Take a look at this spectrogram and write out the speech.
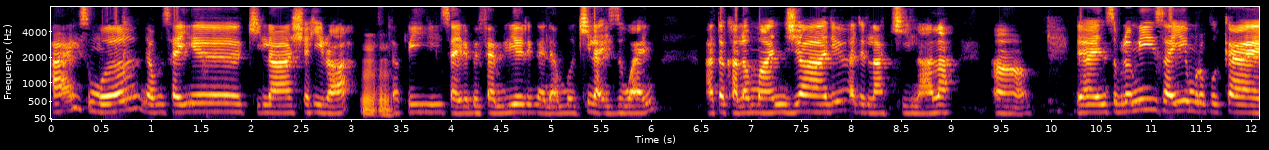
Hai semua, nama saya Kila Syahira. Mhm. Tapi saya lebih familiar dengan nama Kila Izzuan. Atau kalau manja dia adalah Kila lah. Uh, dan sebelum ni saya merupakan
